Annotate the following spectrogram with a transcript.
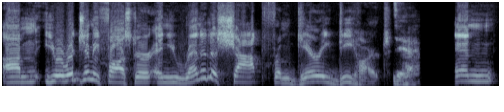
Um, you were with Jimmy Foster and you rented a shop from Gary DeHart. Yeah. And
